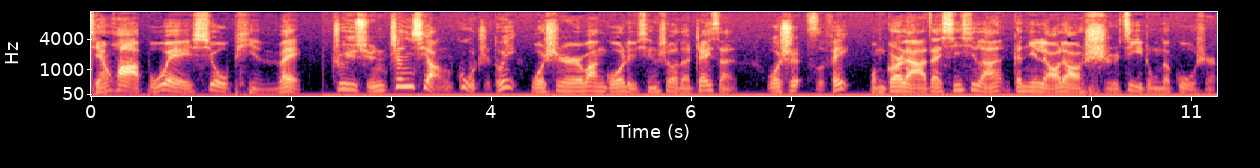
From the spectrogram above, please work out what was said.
闲话不为秀品味，追寻真相故纸堆。我是万国旅行社的 Jason，我是子飞。我们哥俩在新西兰跟您聊聊《史记》中的故事。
